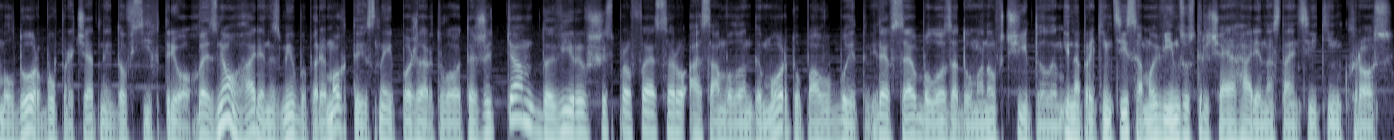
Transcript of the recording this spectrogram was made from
Дамблдор був причетний до всіх трьох. Без нього Гаррі не зміг би перемогти. Снейп пожертвувати життям, довірившись професору, а сам Волан-де-Морт упав у битві, де все було задумано вчителем. І наприкінці саме він зустрічає Гаррі на станції Кінг Крос.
